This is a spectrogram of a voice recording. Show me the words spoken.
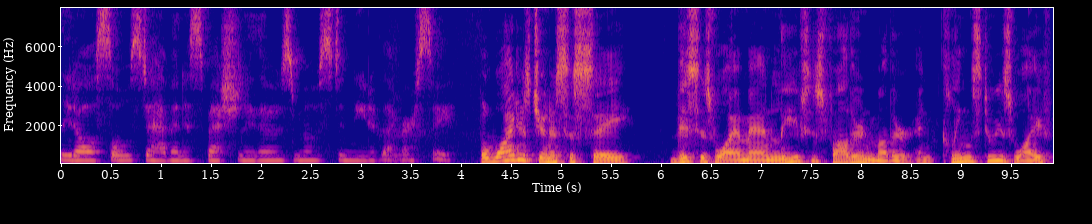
Lead all souls to heaven, especially those most in need of thy mercy. But why does Genesis say, This is why a man leaves his father and mother and clings to his wife,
